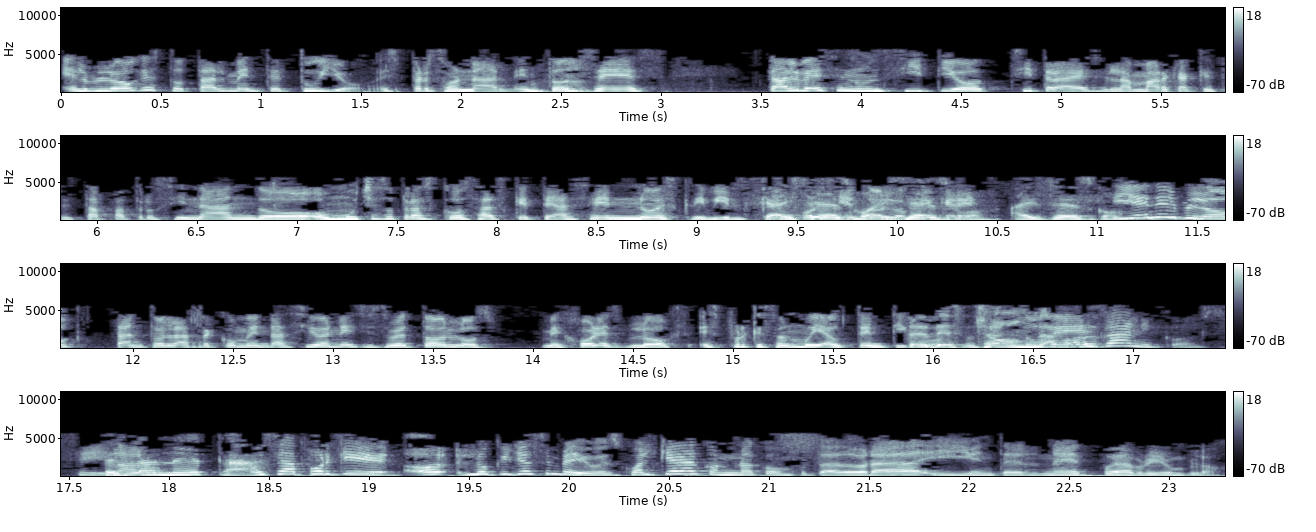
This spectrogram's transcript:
el blog es totalmente tuyo, es personal. Entonces, tal vez en un sitio sí traes la marca que te está patrocinando o muchas otras cosas que te hacen no escribir 100% Que hay sesgo, hay lo que sesgo, crees. hay sesgo. Y en el blog, tanto las recomendaciones y sobre todo los mejores blogs es porque son muy auténticos. Te O sea, orgánicos sí Es la neta. o sea porque o- lo que yo siempre digo es cualquiera con una computadora y internet puede abrir un blog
